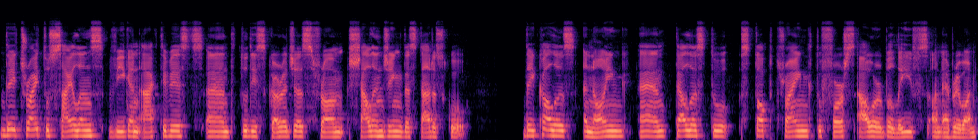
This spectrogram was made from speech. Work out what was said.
they try to silence vegan activists and to discourage us from challenging the status quo. They call us annoying and tell us to stop trying to force our beliefs on everyone.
